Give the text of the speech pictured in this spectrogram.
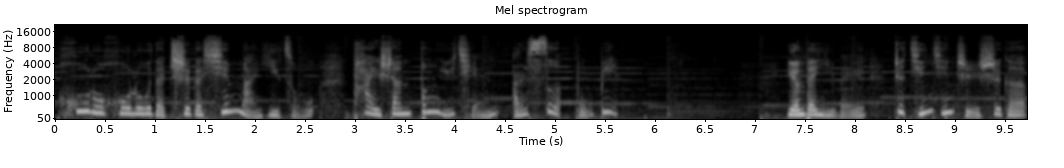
呼噜呼噜地吃个心满意足。泰山崩于前而色不变。原本以为这仅仅只是个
